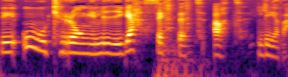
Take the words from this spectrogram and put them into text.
Det okrångliga sättet att leva.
